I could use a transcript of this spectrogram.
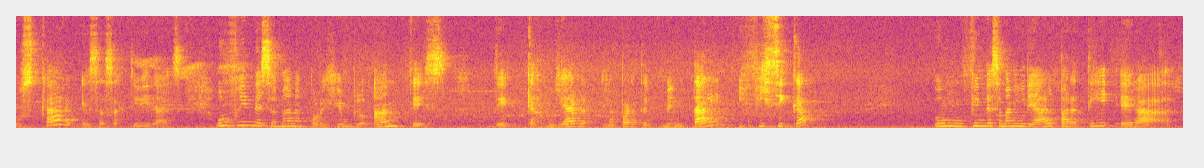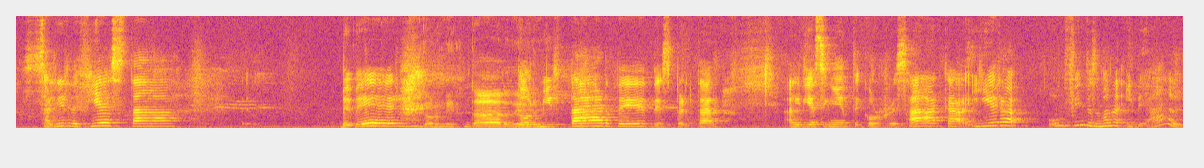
buscar esas actividades. Un fin de semana, por ejemplo, antes de cambiar la parte mental y física, un fin de semana ideal para ti era salir de fiesta, beber, dormir tarde, dormir tarde, despertar al día siguiente con resaca y era un fin de semana ideal.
